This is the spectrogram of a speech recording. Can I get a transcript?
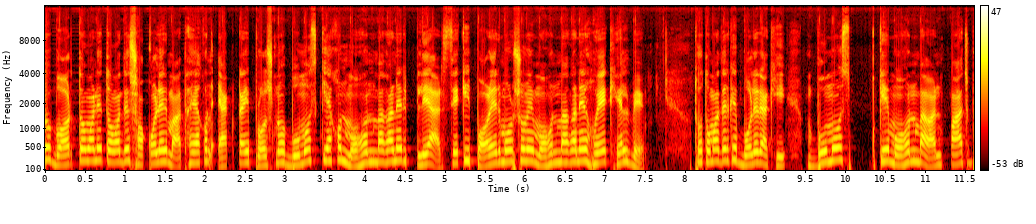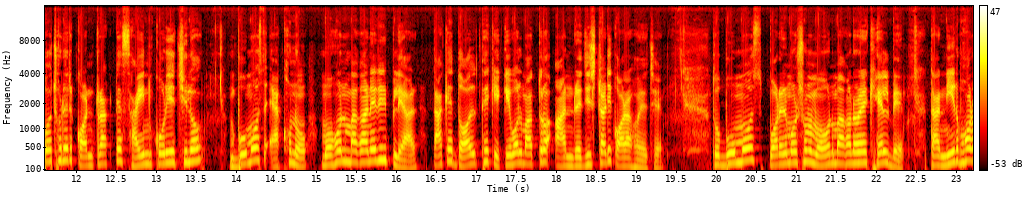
তো বর্তমানে তোমাদের সকলের মাথায় এখন একটাই প্রশ্ন, বুমস কি এখন মোহনবাগানের প্লেয়ার সে কি পরের মরশুমে মোহনবাগানের হয়ে খেলবে? তো তোমাদেরকে বলে রাখি বুমসকে মোহনবাগান পাঁচ বছরের কন্ট্রাক্টে সাইন করিয়েছিল। বুমস এখনও মোহনবাগানেরই প্লেয়ার তাকে দল থেকে কেবলমাত্র আনরেজিস্টারই করা হয়েছে। তো বুমস পরের মরশুমে মোহনবাগান হয়ে খেলবে। তা নির্ভর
